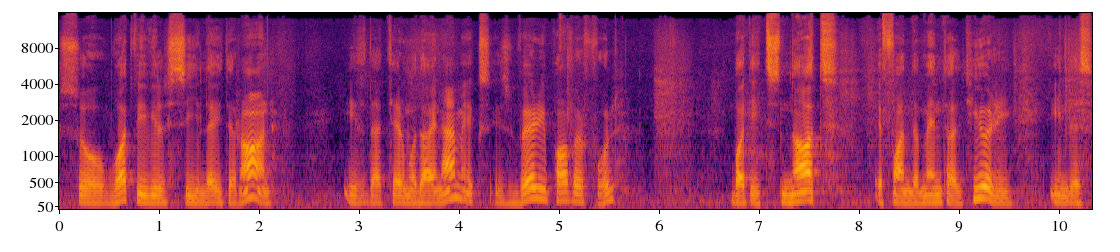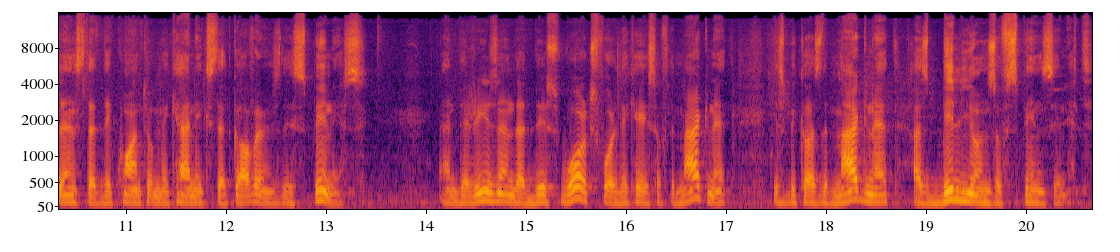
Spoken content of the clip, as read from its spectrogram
So what we will see later on is that thermodynamics is very powerful, but it's not a fundamental theory in the sense that the quantum mechanics that governs the spin is. And the reason that this works for the case of the magnet is because the magnet has billions of spins in it,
